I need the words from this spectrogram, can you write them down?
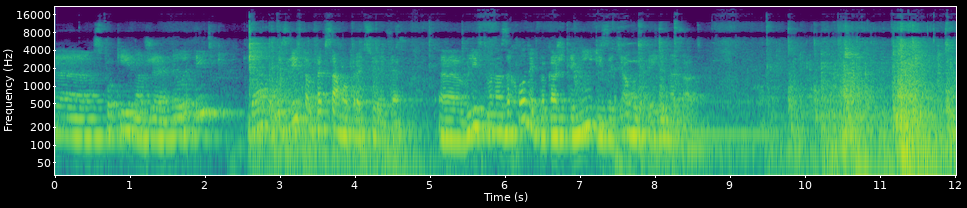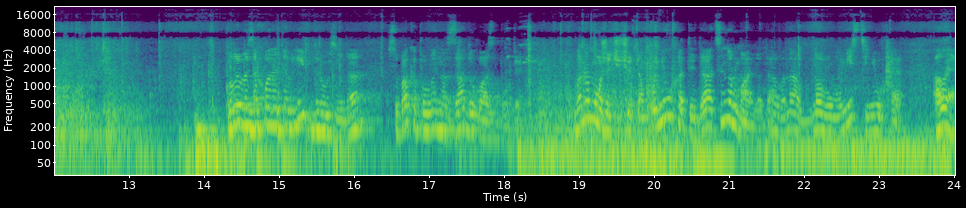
е, спокійно, вже не летить, да, ви з ліфтом так само працюєте. Е, в ліфт вона заходить, ви кажете ні і затягуєте її назад. Коли ви заходите в ліфт, друзі, да, собака повинна ззаду вас бути. Вона може чуть-чуть там понюхати, да, це нормально, да, вона в новому місці нюхає. Але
